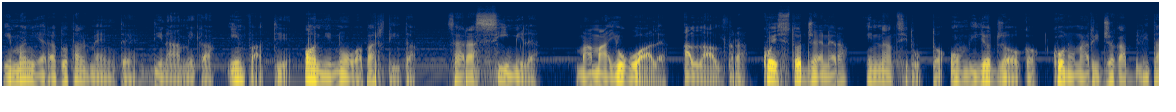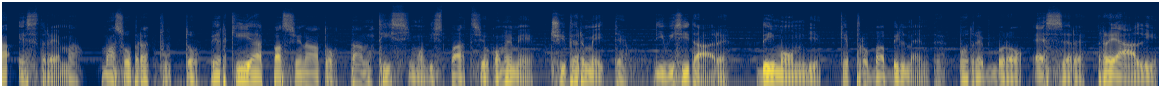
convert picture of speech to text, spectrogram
in maniera totalmente dinamica. Infatti ogni nuova partita sarà simile ma mai uguale all'altra. Questo genera innanzitutto un videogioco con una rigiocabilità estrema, ma soprattutto per chi è appassionato tantissimo di spazio come me, ci permette di visitare dei mondi che probabilmente potrebbero essere reali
